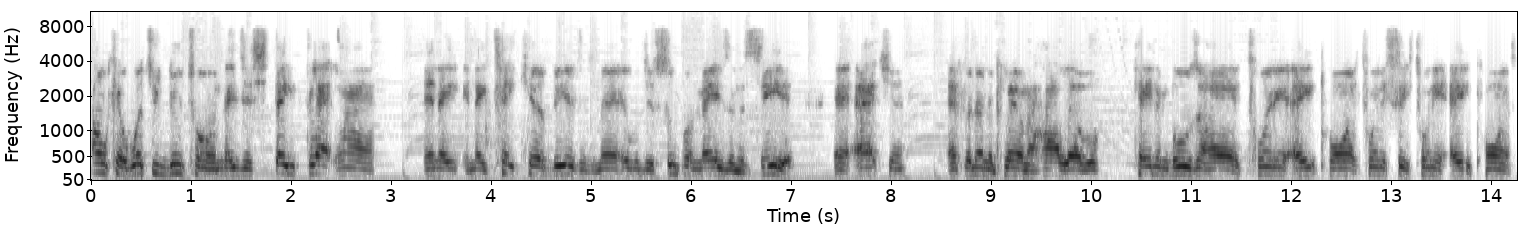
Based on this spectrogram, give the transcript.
I don't care what you do to them, they just stay flatline and they and they take care of business, man. It was just super amazing to see it in action and for them to play on a high level. Cayden Boozer had 28 points, 26, 28 points,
